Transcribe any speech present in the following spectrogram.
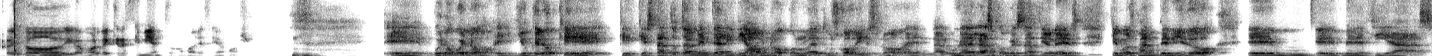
reto, digamos, de crecimiento, como decíamos. Eh, bueno, bueno, eh, yo creo que, está totalmente alineado ¿no? con uno de tus hobbies. ¿no? En alguna de las conversaciones que hemos mantenido em, eh, me decías,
